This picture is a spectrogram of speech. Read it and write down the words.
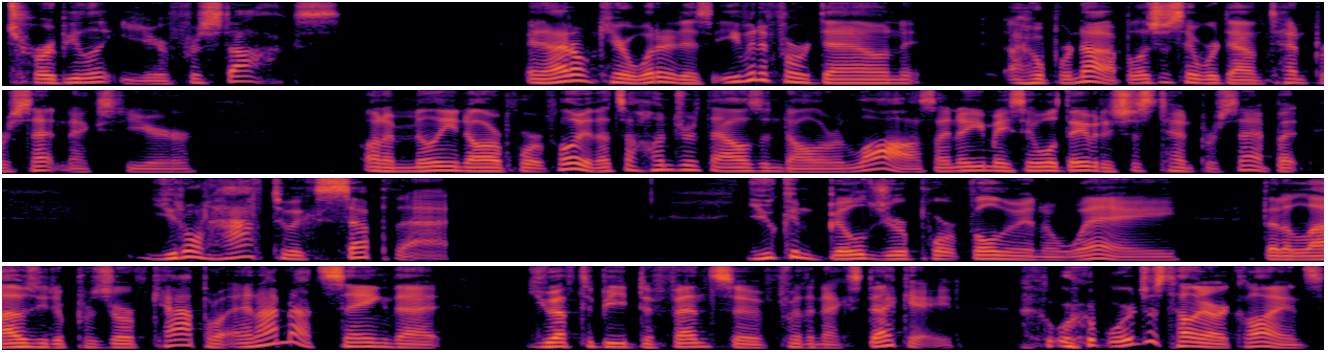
turbulent year for stocks. And I don't care what it is, even if we're down, I hope we're not, but let's just say we're down 10% next year on a million dollar portfolio. That's a $100,000 loss. I know you may say, well, David, it's just 10%, but you don't have to accept that you can build your portfolio in a way that allows you to preserve capital. And I'm not saying that you have to be defensive for the next decade. we're, we're just telling our clients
